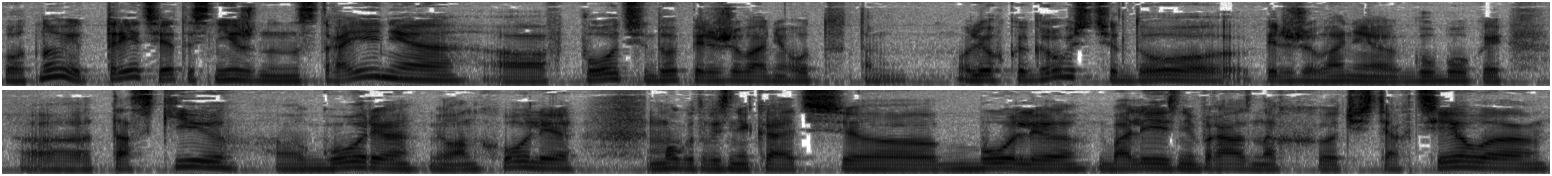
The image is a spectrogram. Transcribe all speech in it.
Вот. Ну и третье – это сниженное настроение, вплоть до переживания от там, легкой грусти до переживания глубокой э, тоски, э, горя, меланхолии. Могут возникать э, боли, болезни в разных частях тела.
